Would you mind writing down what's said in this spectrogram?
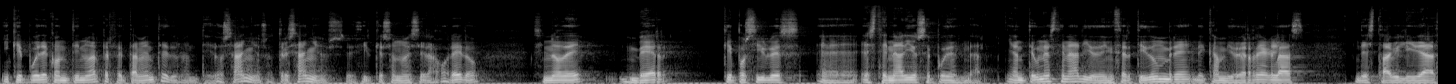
y que puede continuar perfectamente durante dos años o tres años. Es decir, que eso no es el agorero, sino de ver posibles eh, escenarios se pueden dar. Y ante un escenario de incertidumbre, de cambio de reglas, de estabilidad,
